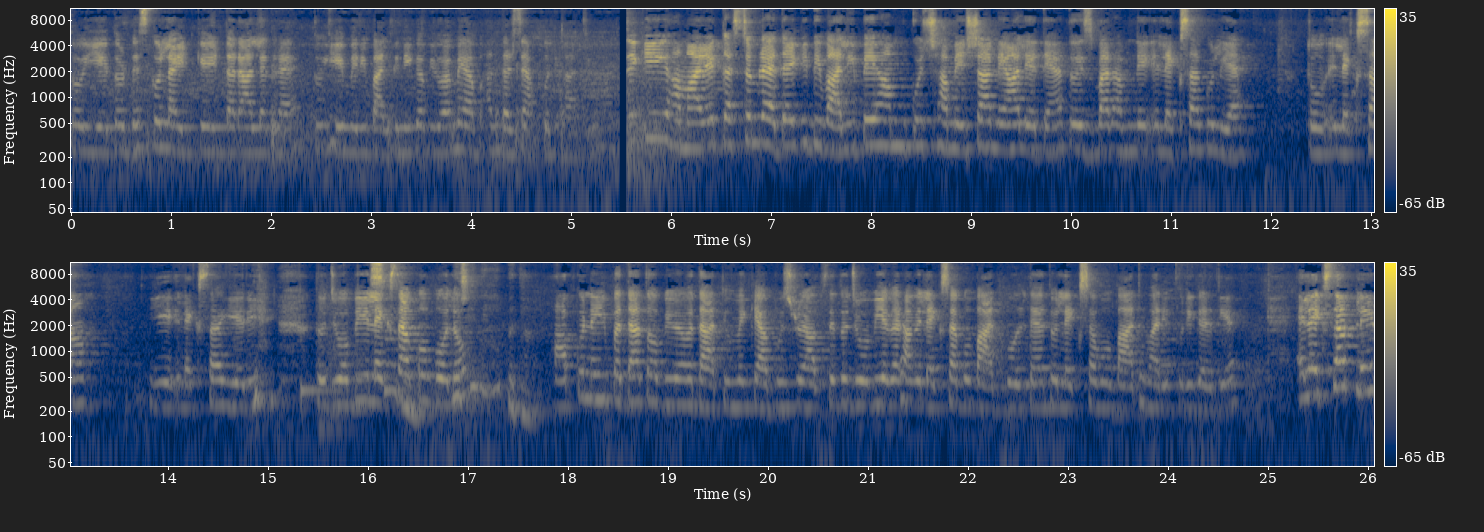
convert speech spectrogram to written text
तो ये तो डिस्को लाइट के तरह लग रहा है। तो ये मेरी बालकनी का व्यू है। मैं अब अंदर से आपको दिखाती हूँ। जैसे कि हमारे कस्टम रहता है कि दिवाली पे हम कुछ हमेशा नया लेते हैं तो इस बार हमने एलेक्सा को लिया है। तो एलेक्सा ये एलेक्सा ये रही तो जो भी एलेक्सा को बोलो। आपको नहीं पता तो अभी मैं बताती हूँ मैं क्या पूछ रही हूँ आपसे। तो जो भी अगर हम एलेक्सा को बात बोलते हैं तो एलेक्सा वो बात हमारी पूरी करती है। एलेक्सा प्ले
